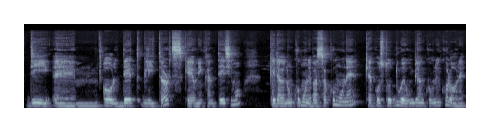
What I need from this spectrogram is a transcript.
di ehm, All Death Glitters che è un incantesimo che da non comune passa a comune che a costo 2 un bianco e uno incolore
